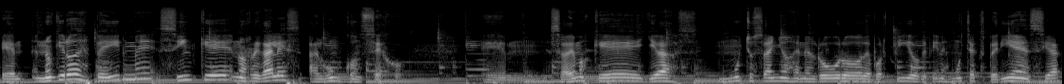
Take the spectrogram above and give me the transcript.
Eh, no quiero despedirme sin que nos regales algún consejo. Eh, sabemos que llevas muchos años en el rubro deportivo, que tienes mucha experiencia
